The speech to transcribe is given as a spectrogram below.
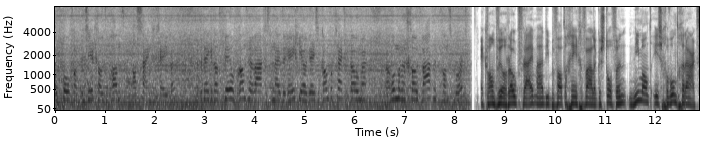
opvolgend een zeer grote brand als zijn gegeven. Dat betekent dat veel brandweerwagens vanuit de regio deze kant op zijn gekomen, waaronder een groot watertransport. Er kwam veel rook vrij, maar die bevatte geen gevaarlijke stoffen. Niemand is gewond geraakt.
